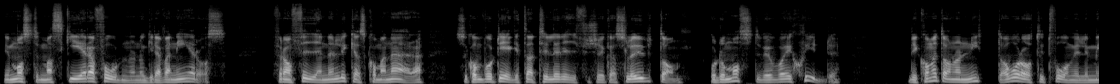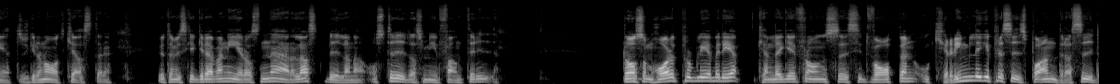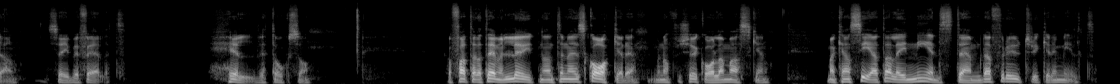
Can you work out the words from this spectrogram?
Vi måste maskera fordonen och gräva ner oss. För om fienden lyckas komma nära så kommer vårt eget artilleri försöka slå ut dem och då måste vi vara i skydd. Vi kommer inte ha någon nytta av våra 82 mm granatkastare utan vi ska gräva ner oss nära lastbilarna och strida som infanteri. De som har ett problem med det kan lägga ifrån sig sitt vapen och Krim ligger precis på andra sidan, säger befälet. Helvete också. Jag fattar att även löjtnanterna är skakade, men de försöker hålla masken. Man kan se att alla är nedstämda för att uttrycka det milt.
